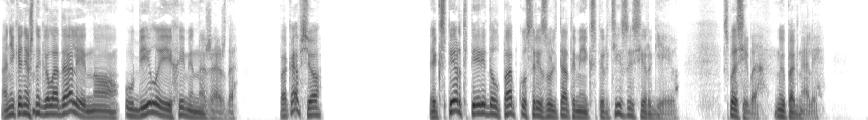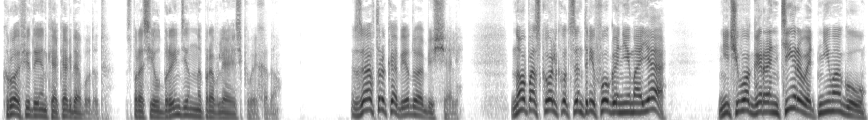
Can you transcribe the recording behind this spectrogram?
они, конечно, голодали, но убила их именно жажда. Пока все. Эксперт передал папку с результатами экспертизы Сергею. «Спасибо, мы погнали. Кровь и ДНК когда будут?» — спросил Брендин, направляясь к выходу. «Завтра к обеду обещали. Но поскольку центрифуга не моя, ничего гарантировать не могу»,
